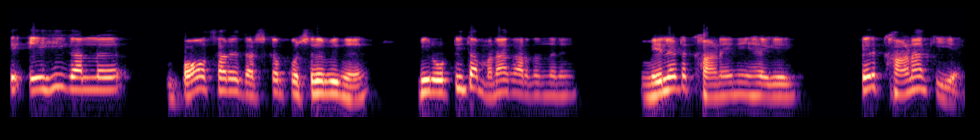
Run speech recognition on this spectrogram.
ਤੇ ਇਹੀ ਗੱਲ ਬਹੁਤ ਸਾਰੇ ਦਰਸ਼ਕ ਪੁੱਛਦੇ ਵੀ ਨੇ ਵੀ ਰੋਟੀ ਤਾਂ ਮਨਾ ਕਰ ਦਿੰਦੇ ਨੇ। ਮਿਲਟ ਖਾਣੇ ਨਹੀਂ ਹੈਗੇ। ਫਿਰ ਖਾਣਾ ਕੀ ਹੈ?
